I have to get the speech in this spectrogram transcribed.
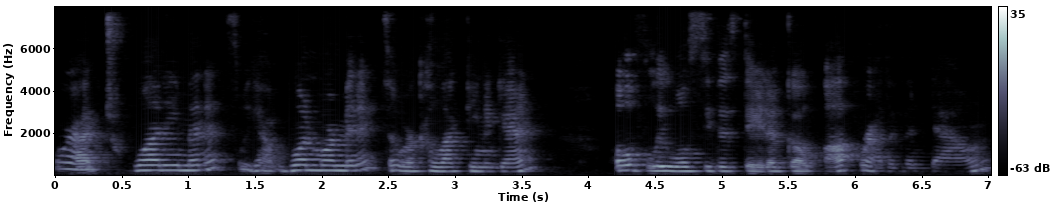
We're at 20 minutes. We got one more minute, so we're collecting again. Hopefully we'll see this data go up rather than down.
